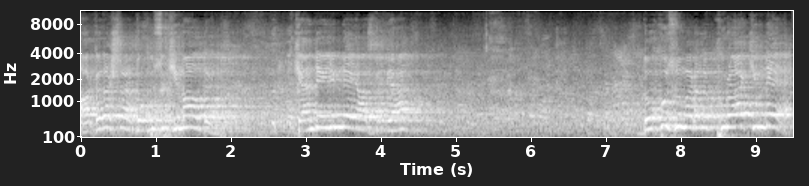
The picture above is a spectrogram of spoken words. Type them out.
Arkadaşlar 9'u kim aldı? Kendi elimle yazdım ya. 9 numaralı kura kimde?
